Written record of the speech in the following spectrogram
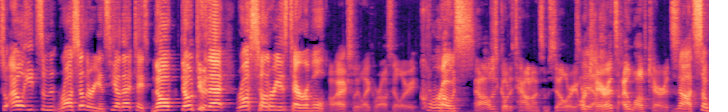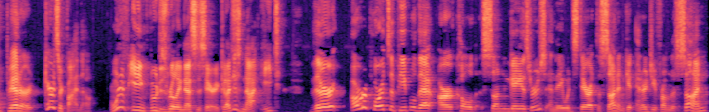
So I will eat some raw celery and see how that tastes. Nope, don't do that. Raw celery is terrible. oh, I actually like raw celery. Gross. I'll just go to town on some celery or Yeah. carrots. I love carrots. No, it's so bitter. Carrots are fine though. I wonder if eating food is really necessary. Could I just not eat? There are reports of people that are called sun gazers, and they would stare at the sun and get energy from the sun.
